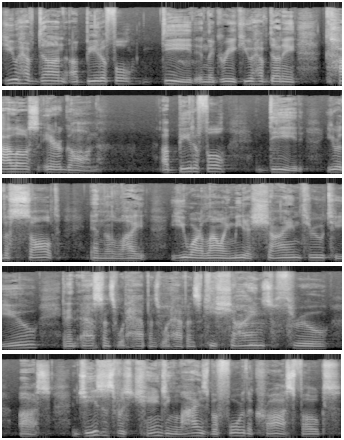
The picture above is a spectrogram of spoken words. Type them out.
You have done a beautiful deed in the Greek. You have done a kalos ergon, a beautiful deed. You are the salt and the light. You are allowing me to shine through to you. And in essence, what happens? What happens? He shines through us. Jesus was changing lives before the cross, folks.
